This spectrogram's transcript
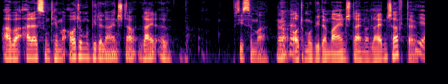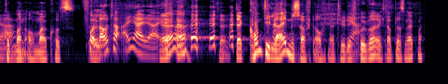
aber alles zum Thema automobile Leidenschaft, äh, siehst du mal, ne? automobile Meilenstein und Leidenschaft, da ja. kommt man auch mal kurz. Vor äh, lauter Eier, ja. ja da, da, kommt die Leidenschaft auch natürlich ja. rüber, ich glaube, das merkt man.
